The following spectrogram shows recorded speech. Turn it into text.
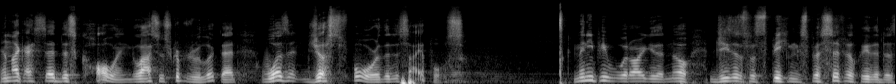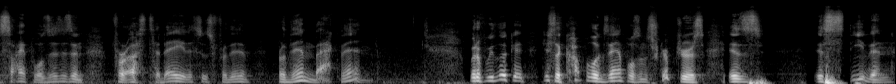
And like I said, this calling, the last two scriptures we looked at, wasn't just for the disciples. Many people would argue that no, Jesus was speaking specifically the disciples. This isn't for us today, this is for them, for them back then. But if we look at just a couple examples in scriptures, is, is Stephen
